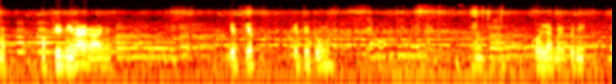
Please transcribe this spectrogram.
มักมักพริกนี่ไล่ไล่เลยเก็บเก็บเก็บใส่ถุงไว้เอาของพี่ตี้เพื่อนหน่อยฮะก็อยากได้ตัวนี้โบ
